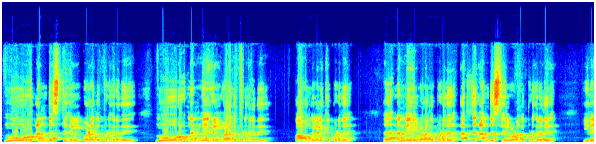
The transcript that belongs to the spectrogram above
நூறு அந்தஸ்துகள் வழங்கப்படுகிறது. நூறு நன்மைகள் வழங்கப்படுகிறது. பாவங்கள் அளிக்கப்படுது நன்மைகள் வழங்கப்படுது அந்த அந்தஸ்துகள் வழங்கப்படுகிறது. இதை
